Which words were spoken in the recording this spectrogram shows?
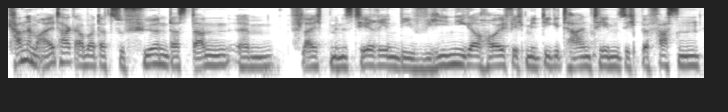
kann im Alltag aber dazu führen, dass dann ähm, vielleicht Ministerien, die weniger häufig mit digitalen Themen sich befassen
